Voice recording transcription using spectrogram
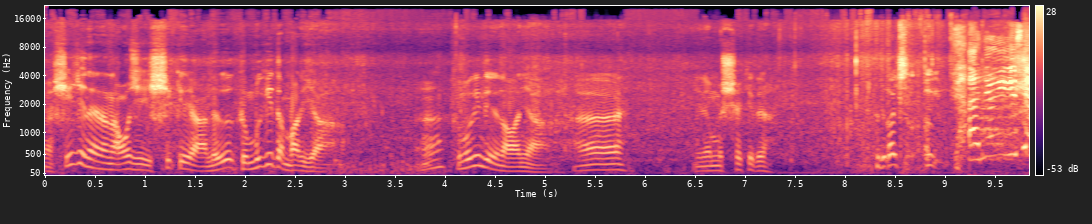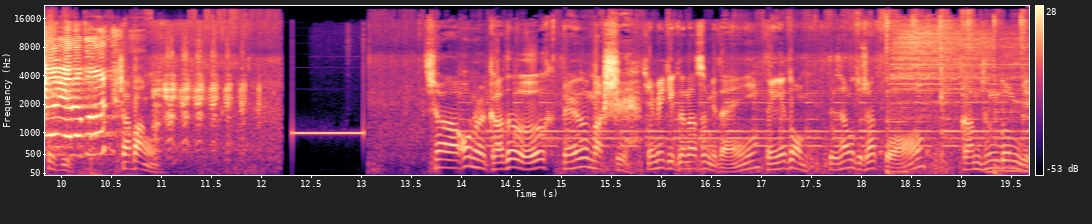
야, 시즌에는 나오지 이 새끼야. 너가 금먹이단 말이야. 어? 금먹인데 나왔냐? 아 이놈의 새끼들. 들어가 있어 어이. 안녕히 계세요, 여러분. 자방. 자 오늘 가득 뱅에돔 낚시. 재밌게 끝났습니다. 뱅에돔 대상어도 잡고 감성돔 및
